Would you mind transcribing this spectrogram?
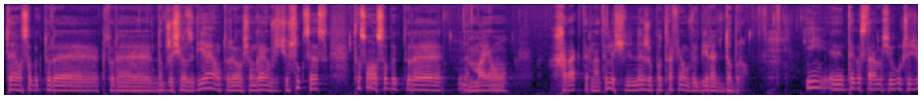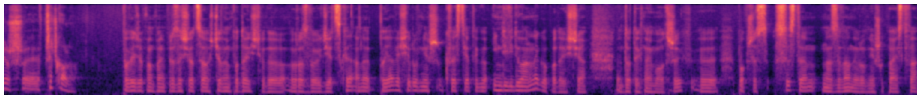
te osoby, które, które dobrze się rozwijają, które osiągają w życiu sukces, to są osoby, które mają charakter na tyle silny, że potrafią wybierać dobro. I yy, tego staramy się uczyć już yy, w przedszkolu. Powiedział Pan, Panie Prezesie, o całościowym podejściu do rozwoju dziecka, ale pojawia się również kwestia tego indywidualnego podejścia do tych najmłodszych y, poprzez system nazywany również u Państwa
